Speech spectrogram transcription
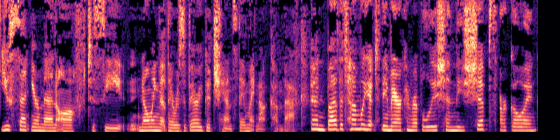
you sent your men off to sea knowing that there was a very good chance they might not come back. And by the time we get to the American Revolution, these ships are going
